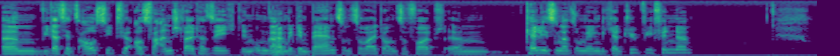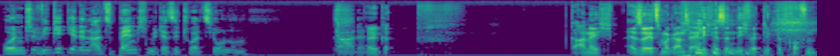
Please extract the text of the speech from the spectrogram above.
ähm, wie das jetzt aussieht für, aus Veranstalter-Sicht, den Umgang ja. mit den Bands und so weiter und so fort. Ähm, Kelly ist ein ganz umgänglicher Typ, wie ich finde. Und wie geht ihr denn als Band mit der Situation um? Gerade. Äh, Gar nicht. Also jetzt mal ganz ehrlich, wir sind nicht wirklich betroffen.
